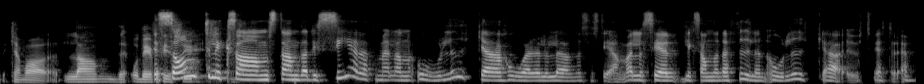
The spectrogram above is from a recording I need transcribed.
det kan vara land. Och det är sånt ju... liksom standardiserat mellan olika HR eller lönesystem eller ser liksom den där filen olika ut? Vet du det?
